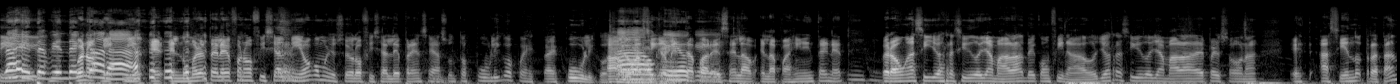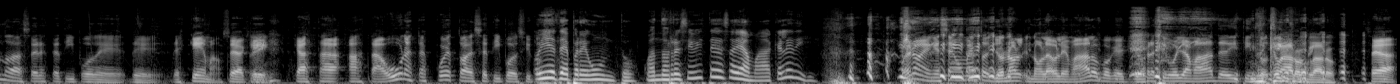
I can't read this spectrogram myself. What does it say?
La gente bien Bueno, mi- descarada. mi- el, el número de teléfono oficial mío, como yo soy el oficial de prensa y asuntos públicos, pues está es público. Ah, O sea, ok, básicamente aparece en la, en la página de internet. Pero aún así yo he recibido llamadas de confinados, yo he recibido llamadas de personas haciendo, tratando de hacer este tipo de, de, de esquema. O sea que, Sí. que hasta, hasta uno está expuesto a ese tipo de situaciones. Oye, te pregunto, cuando recibiste esa llamada, ¿qué le dijiste? Bueno, en ese momento yo no, no le hablé malo porque yo recibo llamadas de distintos Claro, tipos. claro. O sea,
